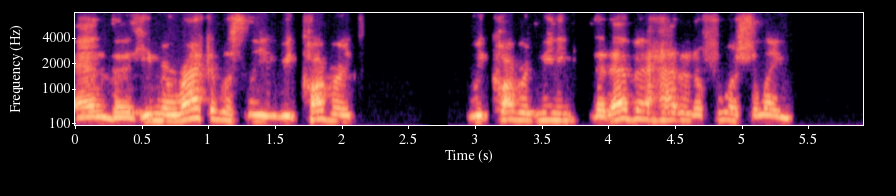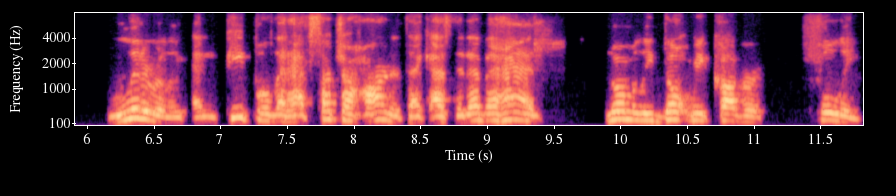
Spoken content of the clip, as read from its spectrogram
and uh, he miraculously recovered. Recovered meaning that Rebbe had it a four shalem, literally. And people that have such a heart attack as the Rebbe had normally don't recover fully.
